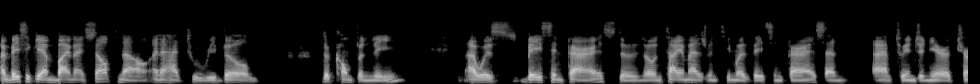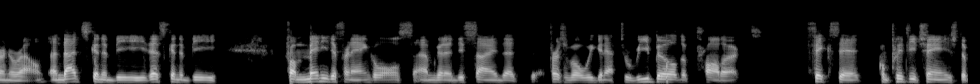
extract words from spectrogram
And basically I'm by myself now and I had to rebuild the company. I was based in Paris. The, the entire management team was based in Paris and I have to engineer a turnaround. And that's going to be, that's going to be from many different angles. I'm going to decide that first of all, we're going to have to rebuild the product, fix it, completely change the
